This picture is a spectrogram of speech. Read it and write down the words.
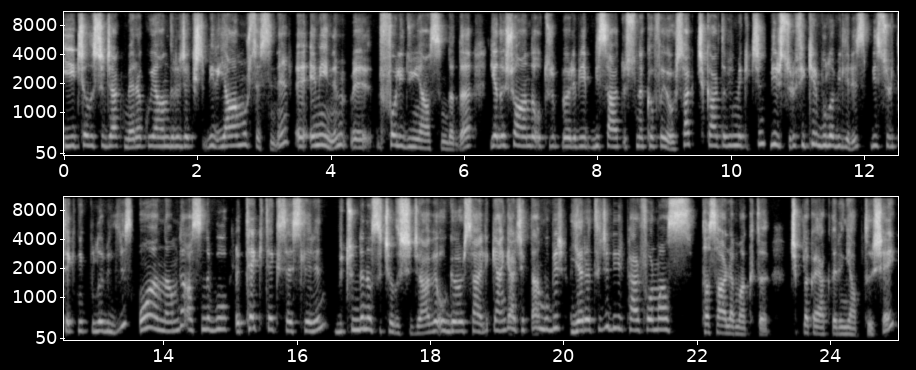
iyi çalışacak, merak uyandıracak işte bir yağmur sesini e, eminim e, foli dünyasında da ya da şu anda oturup böyle bir bir saat üstüne kafa yorsak çıkartabilmek için bir sürü fikir bulabiliriz, bir sürü teknik bulabiliriz. O anlamda aslında bu e, tek tek seslerin bütünde nasıl çalışacağı ve o görsellik yani gerçekten bu bir yaratıcı bir performans tasarlamaktı çıplak ayakların yaptığı şey.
